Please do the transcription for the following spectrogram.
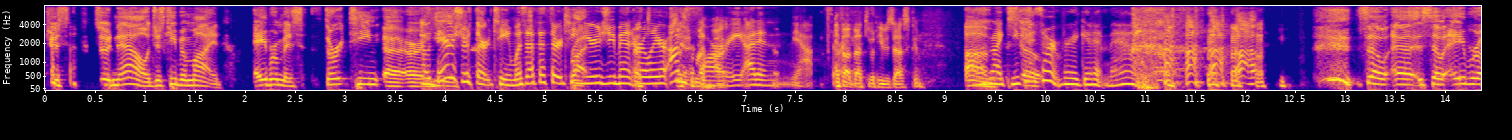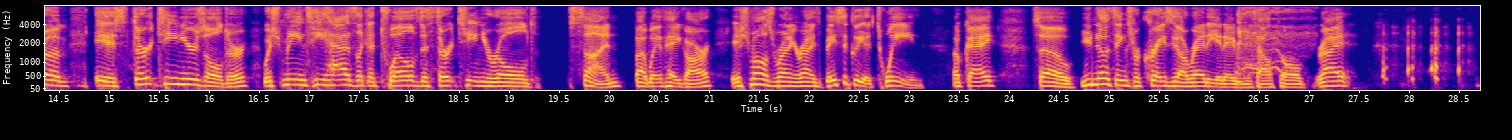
just so now, just keep in mind, Abram is 13. Uh, or Oh, there's is- your 13. Was that the 13 Right. years you meant That's- earlier? I'm that's what I thought. sorry. I didn't. Yeah. I thought that's what he was asking. I was um, like, you so- guys aren't very good at math. so uh, so Abram is 13 years older, which means he has like a 12 to 13 year old son by way of Hagar. Ishmael is running around. He's basically a tween. Okay, so you know things were crazy already in Abram's household, right?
